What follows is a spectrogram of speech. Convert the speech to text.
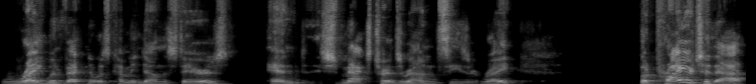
right when Vecna was coming down the stairs and Max turns around and sees her, right? But prior to that,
